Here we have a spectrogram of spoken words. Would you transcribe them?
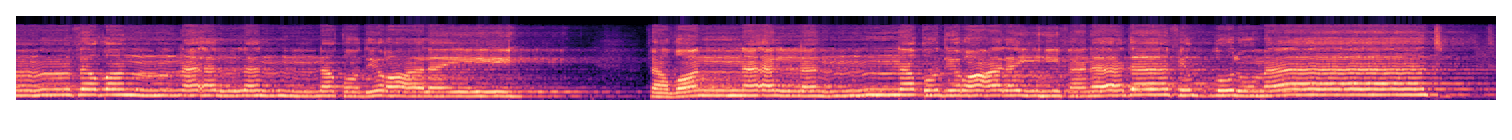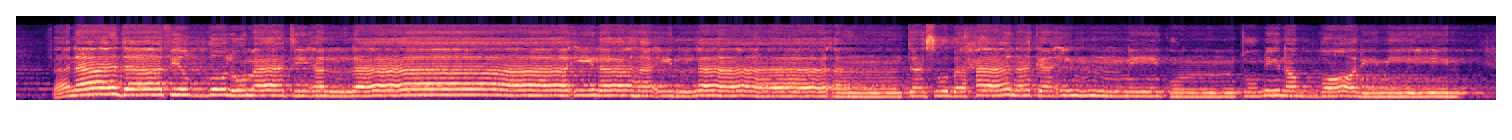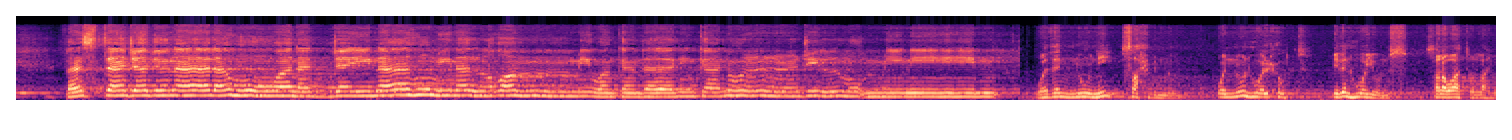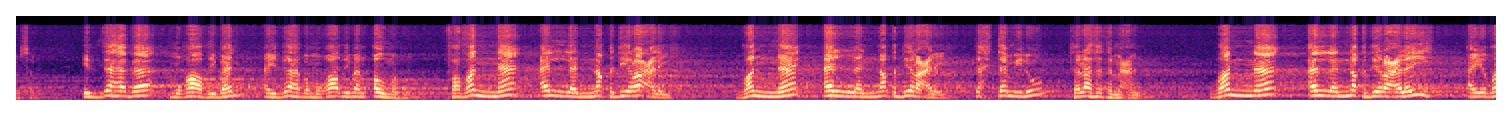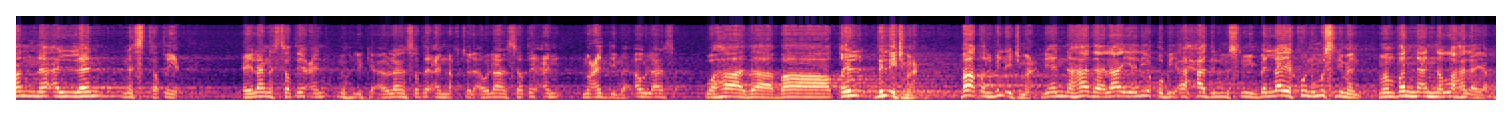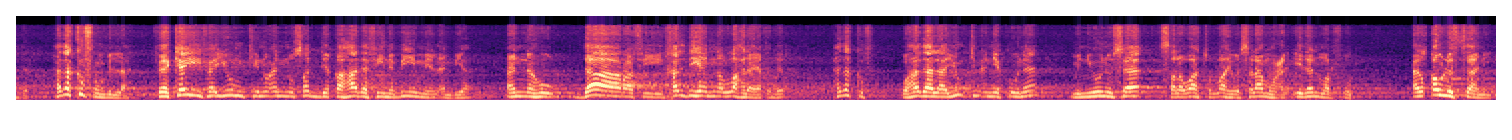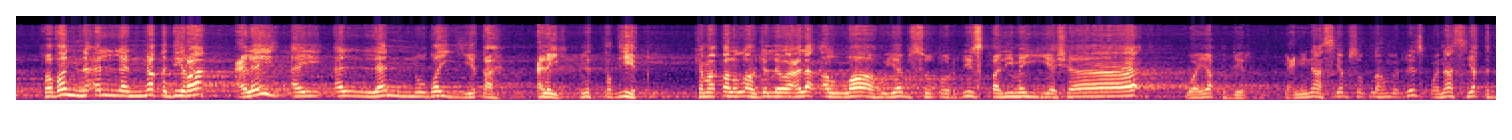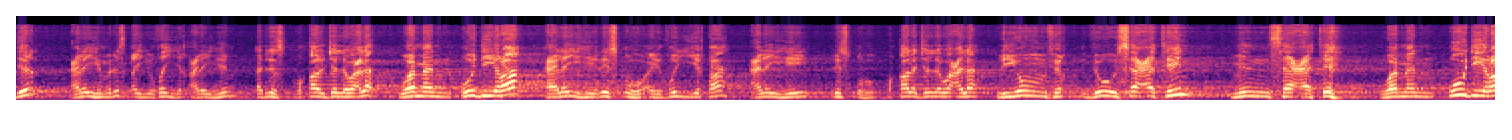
فظن أن لن نقدر عليه فظن أن لن نقدر عليه فنادى في الظلمات فنادى في الظلمات أن لا سبحانك إني كنت من الظالمين. فاستجبنا له ونجيناه من الغم وكذلك ننجي المؤمنين. وذا النون صاحب النون والنون هو الحوت إذن هو يونس صلوات الله وسلامه. إذ ذهب مغاضبا أي ذهب مغاضبا قومه فظن أن لن نقدر عليه. ظن أن لن نقدر عليه. تحتمل ثلاثة معاني. ظن أن لن نقدر عليه أي ظن أن لن نستطيع. أي لا نستطيع أن نهلكه أو لا نستطيع أن نقتله أو لا نستطيع أن نعذبه أو لا نستطيع وهذا باطل بالإجماع. باطل بالإجماع لأن هذا لا يليق بآحاد المسلمين بل لا يكون مسلما من ظن أن الله لا يقدر. هذا كفر بالله. فكيف يمكن أن نصدق هذا في نبي من الأنبياء؟ أنه دار في خلده أن الله لا يقدر. هذا كفر وهذا لا يمكن أن يكون من يونس صلوات الله وسلامه عليه. إذن مرفوض القول الثاني فظن أن لن نقدر عليه أي أن لن نضيقه عليه من التضييق. كما قال الله جل وعلا الله يبسط الرزق لمن يشاء ويقدر. يعني ناس يبسط لهم الرزق وناس يقدر عليهم الرزق أي يضيق عليهم الرزق. وقال جل وعلا ومن قدر عليه رزقه أي ضيق عليه رزقه. وقال جل وعلا لينفق ذو سعة من سعته. ومن قدر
